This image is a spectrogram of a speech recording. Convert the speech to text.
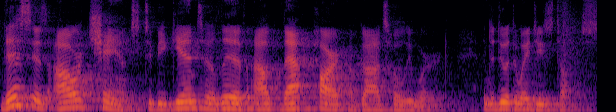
This is our chance to begin to live out that part of God's holy word and to do it the way Jesus taught us.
